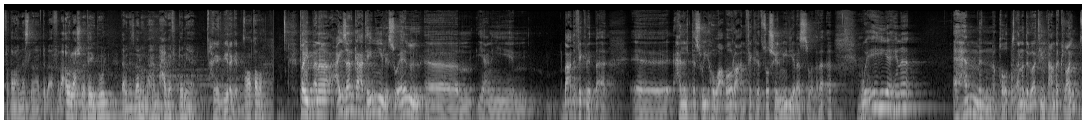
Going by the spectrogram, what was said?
فطبعا الناس لما بتبقى في أول 10 نتائج دول ده بالنسبة لهم أهم حاجة في الدنيا يعني. حاجة كبيرة جدا. آه طبعا. طيب أنا عايز أرجع تاني لسؤال يعني بعد فكرة بقى آه، هل التسويق هو عبارة عن فكرة social media بس ولا لأ؟ وإيه هي هنا أهم النقاط؟ أنا دلوقتي أنت عندك client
